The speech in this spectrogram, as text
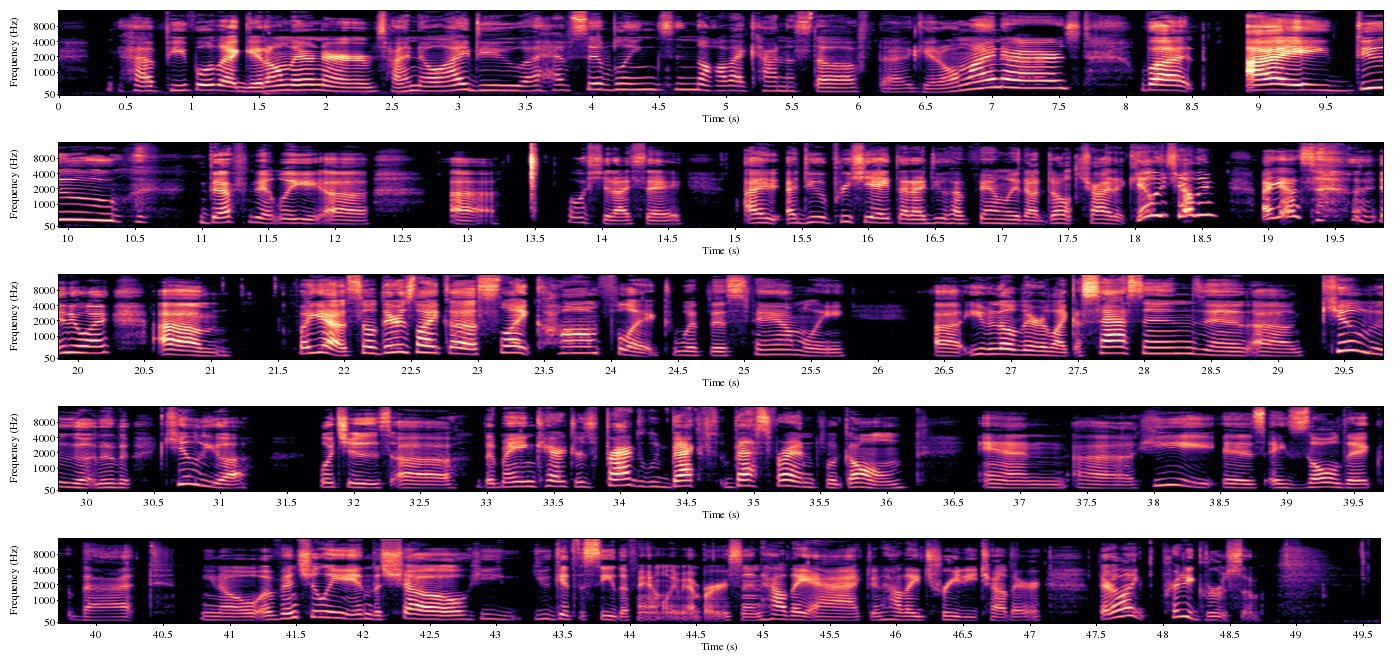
have people that get on their nerves. I know I do. I have siblings and all that kind of stuff that get on my nerves, but I do definitely uh uh what should I say? I, I do appreciate that I do have family that don't try to kill each other, I guess. anyway, um but yeah, so there's like a slight conflict with this family. Uh, even though they're like assassins and uh, Killua, which is uh, the main character's practically best, best friends with Gon. And uh, he is a Zoldyck that you know eventually in the show he you get to see the family members and how they act and how they treat each other they're like pretty gruesome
